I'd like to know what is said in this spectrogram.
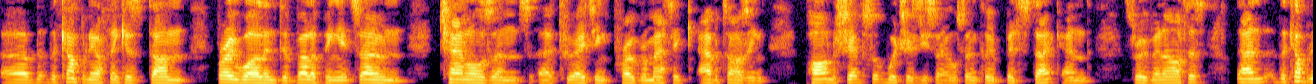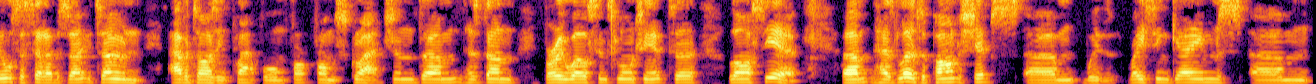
the, the company, I think, has done very well in developing its own channels and creating programmatic advertising partnerships, which, as you say, also include BidStack and through Venatus. And the company also set up its own advertising platform from, from scratch and um, has done very well since launching it uh, last year. Um, has loads of partnerships um, with racing games, um,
